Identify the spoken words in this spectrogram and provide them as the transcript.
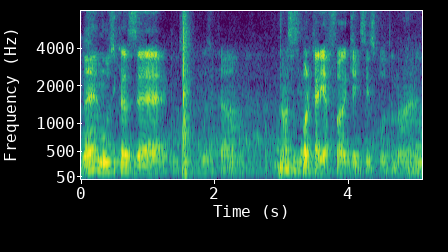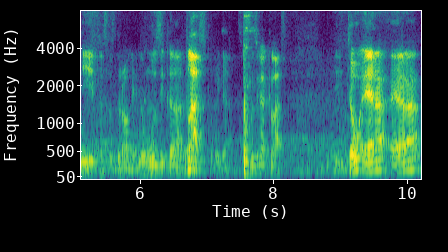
né, músicas, é, música não essas porcaria funk aí que você escuta, não é Anitta, essas drogas aí. Não, música clássica, obrigado. Música clássica. Então era, era,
